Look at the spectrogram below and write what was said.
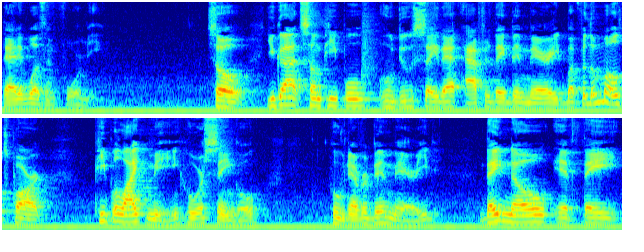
that it wasn't for me. So you got some people who do say that after they've been married, but for the most part, people like me who are single, who've never been married, they know if they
